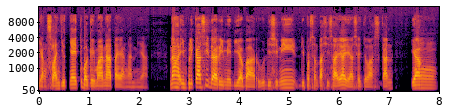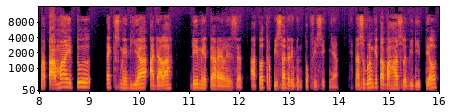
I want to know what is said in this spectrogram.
yang selanjutnya itu bagaimana tayangannya Nah, implikasi dari media baru di sini di presentasi saya ya saya jelaskan. Yang pertama itu teks media adalah dematerialized atau terpisah dari bentuk fisiknya. Nah, sebelum kita bahas lebih detail,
